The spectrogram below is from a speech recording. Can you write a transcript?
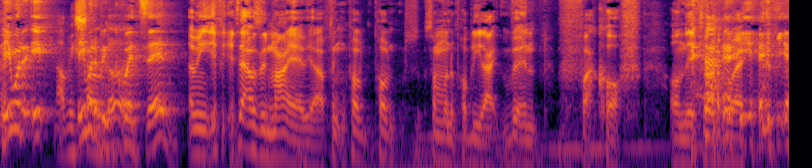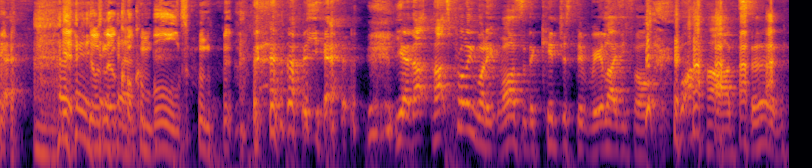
He would he, That'd he so would have been good. quids in. I mean, if, if that was in my area, I think prob- prob- someone would probably like written "fuck off" on their driveway. yeah, yeah, Yeah, there was no cock and balls. yeah, yeah. That, that's probably what it was, and the kid just didn't realise. He thought, "What a hard turn."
